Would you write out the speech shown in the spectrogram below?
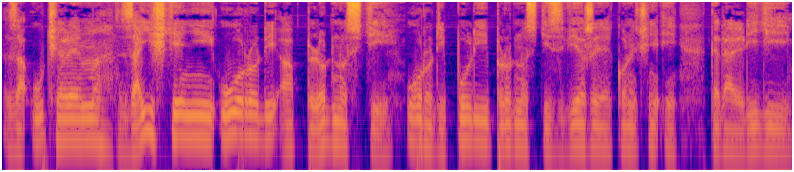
za účelem zajištění úrody a plodnosti. Úrody polí, plodnosti zvěře, konečně i teda lidí.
